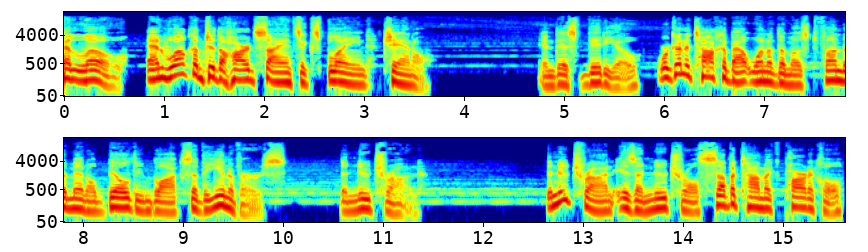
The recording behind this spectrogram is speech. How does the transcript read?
Hello, and welcome to the Hard Science Explained channel. In this video, we're going to talk about one of the most fundamental building blocks of the universe, the neutron. The neutron is a neutral subatomic particle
